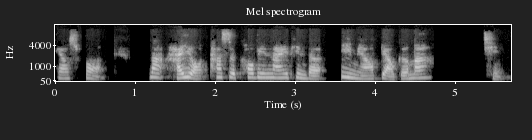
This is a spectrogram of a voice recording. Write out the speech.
health form。那还有，它是 COVID-19 的疫苗表格吗？请。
